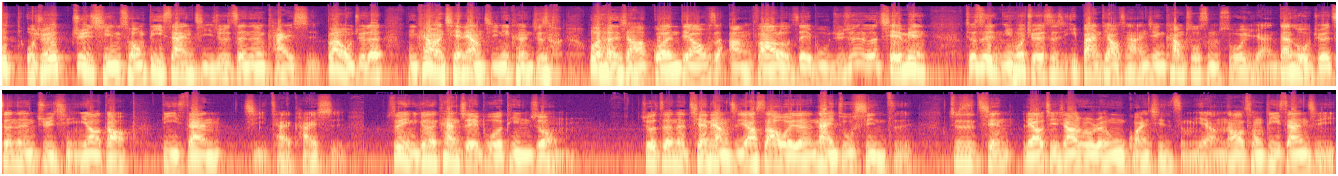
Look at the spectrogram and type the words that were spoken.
是我觉得剧情从第三集就是真正开始，不然我觉得你看完前两集，你可能就是会很想要关掉或是 unfollow 这一部剧，就是说前面就是你会觉得是一般调查案件，看不出什么所以然，但是我觉得真正剧情要到第三集才开始，所以你跟着看这一部的听众，就真的前两集要稍微的耐住性子。就是先了解一下说人物关系是怎么样，然后从第三集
